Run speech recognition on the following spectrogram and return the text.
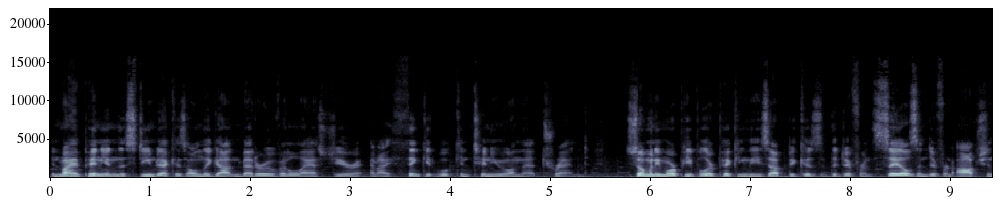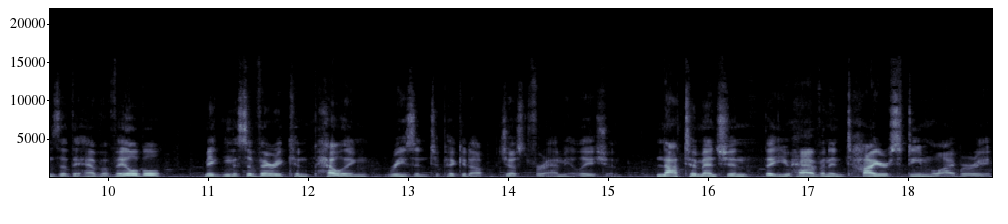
In my opinion, the Steam Deck has only gotten better over the last year, and I think it will continue on that trend. So many more people are picking these up because of the different sales and different options that they have available, making this a very compelling reason to pick it up just for emulation. Not to mention that you have an entire Steam library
